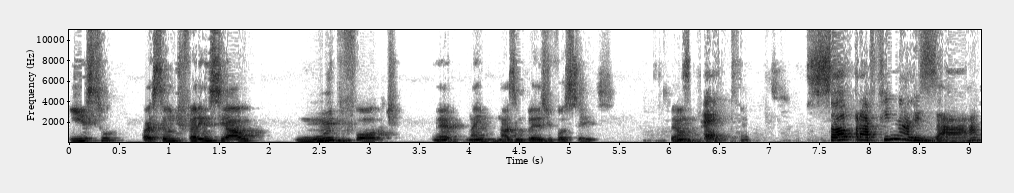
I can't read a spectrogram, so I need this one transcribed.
Isso vai ser um diferencial muito forte né, nas empresas de vocês. Então, certo. Só para finalizar,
